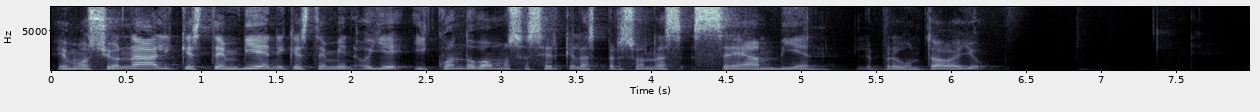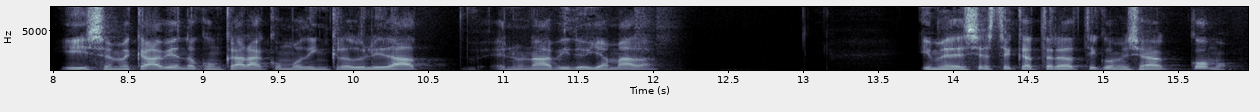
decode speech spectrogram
emocional y que estén bien y que estén bien. Oye, ¿y cuándo vamos a hacer que las personas sean bien? Le preguntaba yo. Y se me queda viendo con cara como de incredulidad en una videollamada y me decía este catedrático, me decía, ¿cómo?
